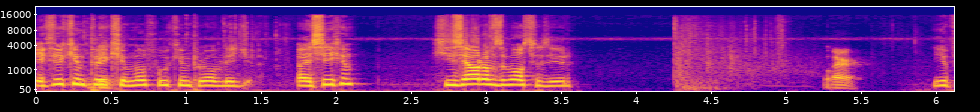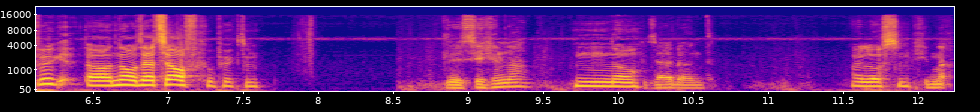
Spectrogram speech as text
If you can pick him up, we can probably. I see him. He's out of the water, dude. Where? You pick. Oh no, that's Alf who picked him. Do you see him now? No. I don't. I lost him. He might.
